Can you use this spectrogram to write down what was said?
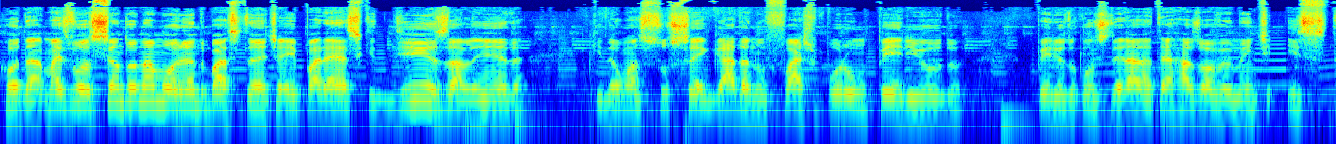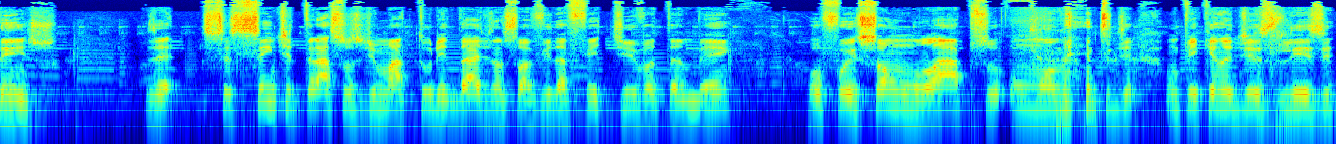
rodar. Mas você andou namorando bastante, aí parece que diz a lenda que deu uma sossegada no facho por um período, período considerado até razoavelmente extenso. Quer dizer, você sente traços de maturidade na sua vida afetiva também? Ou foi só um lapso, um momento de. um pequeno deslize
